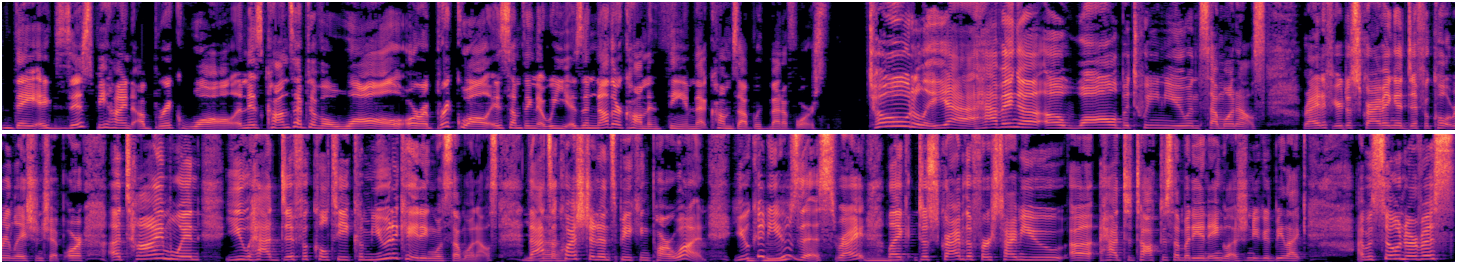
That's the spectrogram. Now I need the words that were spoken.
they exist behind a brick wall, and this concept of a wall or a brick wall is something that we is another common theme that comes up with metaphors. Totally. Yeah. Having a, a wall between you and someone else, right? If you're describing a difficult relationship or a time when you had difficulty communicating with someone else. Yeah. That's a question in speaking part one. You mm-hmm. could use this, right? Mm-hmm. Like describe the first time you uh, had to talk to somebody in English and you could be like, I was so nervous.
